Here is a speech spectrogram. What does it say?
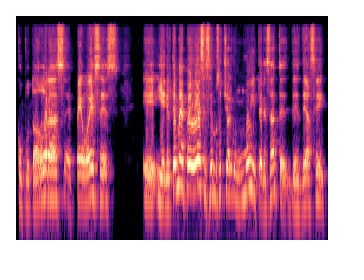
computadoras, eh, POS. Eh, y en el tema de POS hemos hecho algo muy interesante desde hace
